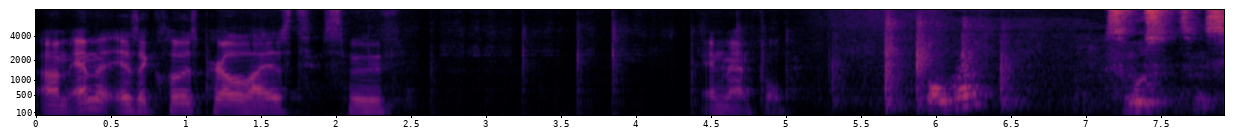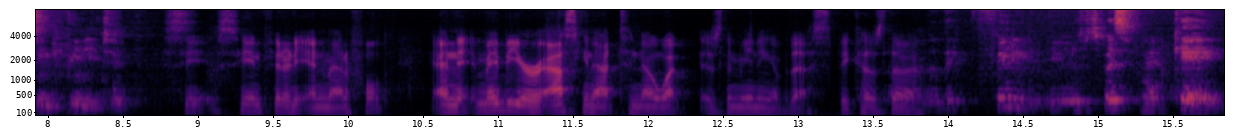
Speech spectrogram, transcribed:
um, M is a closed parallelized smooth n manifold. Over Smooth C infinity. C, C infinity n manifold. And maybe you're asking that to know what is the meaning of this, because the the field you specified K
